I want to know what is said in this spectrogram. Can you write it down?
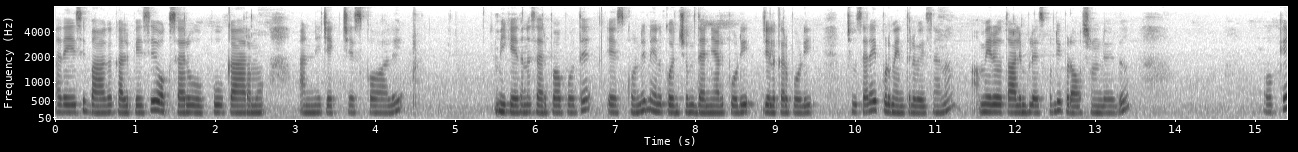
అది వేసి బాగా కలిపేసి ఒకసారి ఉప్పు కారము అన్నీ చెక్ చేసుకోవాలి. మీకు ఏదైనా సరిపోకపోతే వేసుకోండి. నేను కొంచెం ధనియాల పొడి జీలకర్ర పొడి చూసారా? ఇప్పుడు మెంతులు వేసాను. మీరు తాలింపులు వేసుకుంటే ఇప్పుడు అవసరం లేదు. ఓకే.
